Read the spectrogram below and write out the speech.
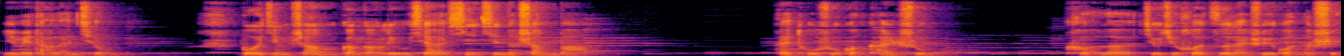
因为打篮球，脖颈上刚刚留下新鲜的伤疤。在图书馆看书，渴了就去喝自来水管的水，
